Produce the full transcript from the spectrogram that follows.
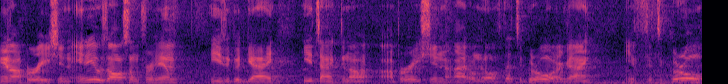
in Operation, and it was awesome for him. He's a good guy. He attacked in Operation. I don't know if that's a girl or a guy. If it's a girl,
